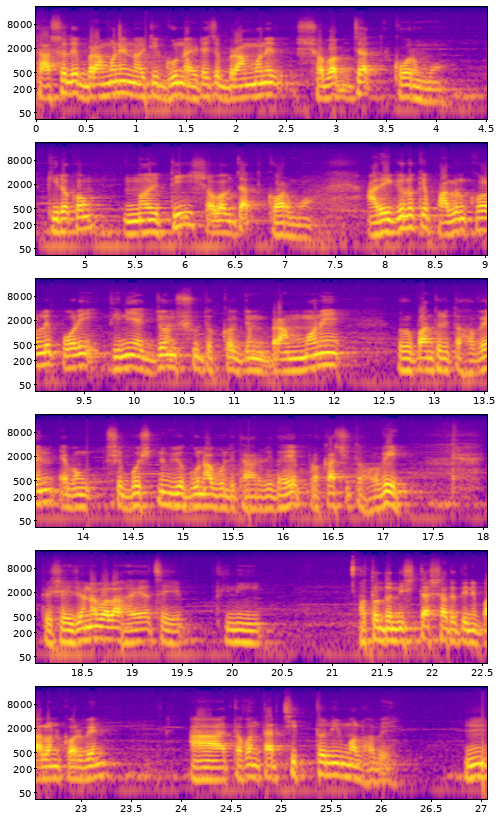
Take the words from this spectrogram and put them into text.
তা আসলে ব্রাহ্মণের নয়টি গুণ না, এটা হচ্ছে ব্রাহ্মণের স্বভাবজাত কর্ম। কীরকম? নয়টি স্বভাবজাত কর্ম। আর এগুলোকে পালন করলে পরে তিনি একজন সুদক্ষ একজন ব্রাহ্মণে রূপান্তরিত হবেন এবং সে বৈষ্ণবীয় গুণাবলী তার হৃদয়ে প্রকাশিত হবে। তো সেই জন্য বলা হয়েছে, তিনি অত্যন্ত নিষ্ঠার সাথে তিনি পালন করবেন, আর তখন তার চিত্ত নির্মল হবে। হুম,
